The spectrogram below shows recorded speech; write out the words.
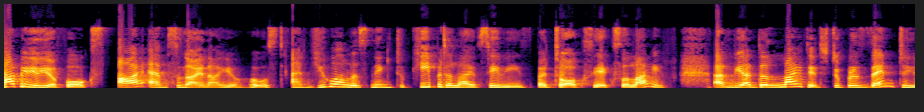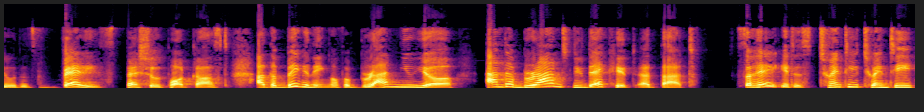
Happy New Year, folks. I am Sunayana, your host, and you are listening to Keep It Alive series by Talk CXO Live. And we are delighted to present to you this very special podcast at the beginning of a brand new year and a brand new decade at that. So, hey, it is 2020,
